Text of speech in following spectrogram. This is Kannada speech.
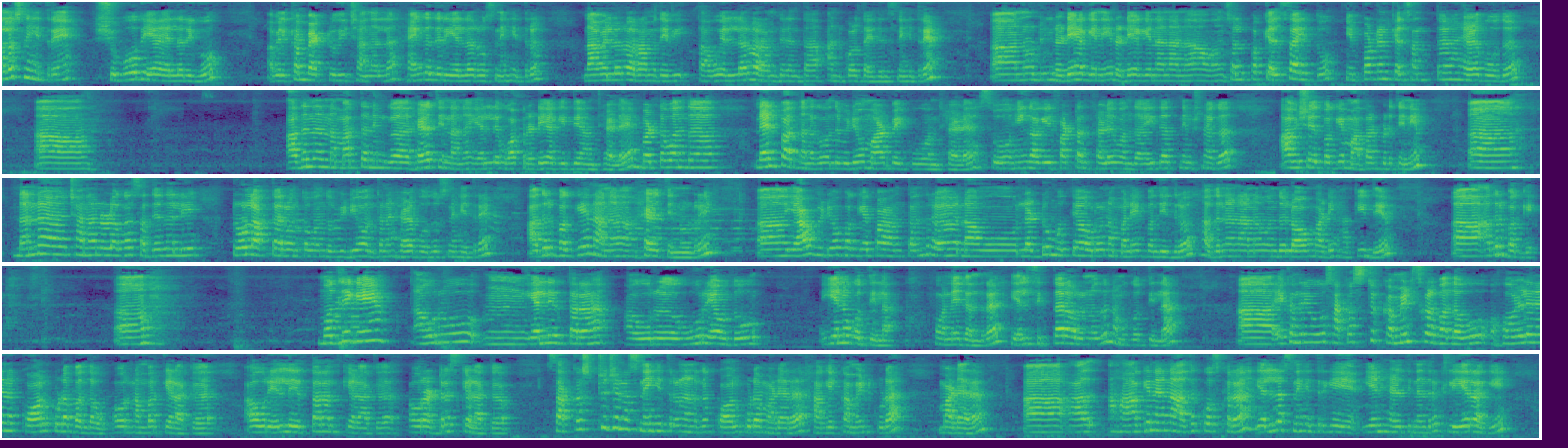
ಹಲೋ ಸ್ನೇಹಿತರೆ, ಶುಭೋದಯ ಎಲ್ಲರಿಗೂ. Welcome back to the channel ಹೆಂಗದಿರಿ ಎಲ್ಲರೂ ಸ್ನೇಹಿತರು? ನಾವೆಲ್ಲರೂ ಆರಾಮದೇವಿ. ತಾವು ಎಲ್ಲರೂ ಆರಾಮದಿರಿ ಅಂತ ಅನ್ಕೊಳ್ತಾ ಇದ್ದೀನಿ ಸ್ನೇಹಿತರೆ. ನೋಡ್ರಿ ರೆಡಿ ಆಗೇನಿ ರೆಡಿ ಆಗೇನ ನಾನು. ಒಂದು ಸ್ವಲ್ಪ ಕೆಲಸ ಇತ್ತು. ಇಂಪಾರ್ಟೆಂಟ್ ಕೆಲಸ ಅಂತ ಹೇಳ್ಬೋದು. ಅದನ್ನು ಮತ್ತೆ ನಿಮ್ಗೆ ಹೇಳ್ತೀನಿ ನಾನು. ಎಲ್ಲಿ ಹೋಗಕ್ಕೆ ರೆಡಿ ಆಗಿದ್ದೆ ಅಂತ ಹೇಳಿ. ಬಟ್ ಒಂದು ನೆನಪಾದ ನನಗೆ, ಒಂದು ವಿಡಿಯೋ ಮಾಡಬೇಕು ಅಂತ ಹೇಳಿ. ಸೊ ಹಿಂಗಾಗಿ ಫಟ್ ಅಂತ ಹೇಳಿ ಒಂದು ಐದು ಹತ್ತು ನಿಮಿಷನಾಗ ಆ ವಿಷಯದ ಬಗ್ಗೆ ಮಾತಾಡ್ಬಿಡ್ತೀನಿ. ನನ್ನ ಚಾನಲ್ ಒಳಗೆ ಸದ್ಯದಲ್ಲಿ ಟ್ರೋಲ್ ಆಗ್ತಾ ಇರುವಂಥ ಒಂದು ವಿಡಿಯೋ ಅಂತಲೇ ಹೇಳ್ಬೋದು ಸ್ನೇಹಿತರೆ. ಅದ್ರ ಬಗ್ಗೆ ನಾನು ಹೇಳ್ತೀನಿ ನೋಡ್ರಿ. ಯಾವ ವಿಡಿಯೋ ಬಗ್ಗೆಪ್ಪ ಅಂತಂದ್ರೆ ನಾವು ಲಡ್ಡು ಮುತ್ಯ ಅವರು ನಮ್ಮ ಮನೆಗೆ ಬಂದಿದ್ರು. ಅದನ್ನು ನಾನು ಒಂದು ಲಾಗ್ ಮಾಡಿ ಹಾಕಿದ್ದೆ. ಅದ್ರ ಬಗ್ಗೆ. ಮೊದಲಿಗೆ ಅವರು ಎಲ್ಲಿರ್ತಾರ, ಅವ್ರ ಊರು ಯಾವುದು, ಏನೋ ಗೊತ್ತಿಲ್ಲ. ಒಂದೇದಂದ್ರೆ ಎಲ್ಲಿ ಸಿಗ್ತಾರ ಅವ್ರು ಅನ್ನೋದು ನಮಗೆ ಗೊತ್ತಿಲ್ಲ. ಯಾಕಂದ್ರೆ ಇವು ಸಾಕಷ್ಟು ಕಮೆಂಟ್ಸ್ಗಳು ಬಂದವು ಹೊಳ್ಳಿ ನನಗೆ ಕಾಲ್ ಕೂಡ ಬಂದವು ಅವ್ರ ನಂಬರ್ ಕೇಳಾಕ, ಅವ್ರು ಎಲ್ಲಿ ಇರ್ತಾರಂತ ಕೇಳಾಕ, ಅವ್ರ ಅಡ್ರೆಸ್ ಕೇಳಾಕ. ಸಾಕಷ್ಟು ಜನ ಸ್ನೇಹಿತರು ನನಗೆ ಕಾಲ್ ಕೂಡ ಮಾಡ್ಯಾರ, ಹಾಗೆ ಕಮೆಂಟ್ ಕೂಡ ಮಾಡ್ಯಾರ. ಹಾಗೆ ನಾನು ಅದಕ್ಕೋಸ್ಕರ ಎಲ್ಲ ಸ್ನೇಹಿತರಿಗೆ ಏನು ಹೇಳ್ತೀನಿ ಅಂದ್ರೆ ಕ್ಲಿಯರ್ ಆಗಿ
